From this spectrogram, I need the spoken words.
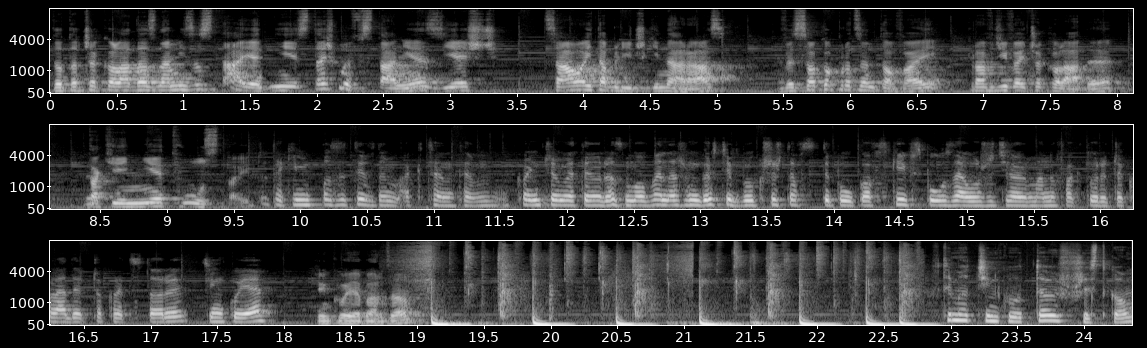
to ta czekolada z nami zostaje. Nie jesteśmy w stanie zjeść całej tabliczki naraz wysokoprocentowej, prawdziwej czekolady, takiej nietłustej. To takim pozytywnym akcentem kończymy tę rozmowę. Naszym gościem był Krzysztof Stypułkowski, współzałożyciel manufaktury czekolady Chocolate Story. Dziękuję. Dziękuję bardzo. W tym odcinku to już wszystko,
